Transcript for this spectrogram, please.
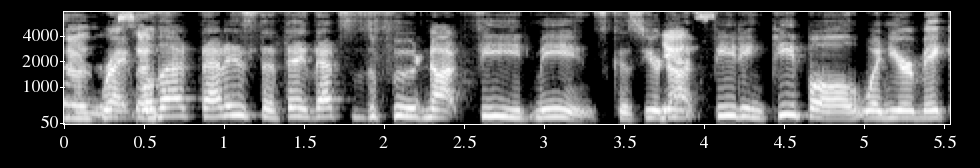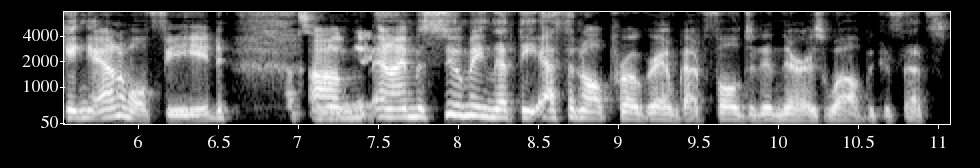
So, right. So, well, that that is the thing. That's the food not feed means because you're yes. not feeding people when you're making animal feed. Um, and I'm assuming that the ethanol program got folded in there as well because that's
